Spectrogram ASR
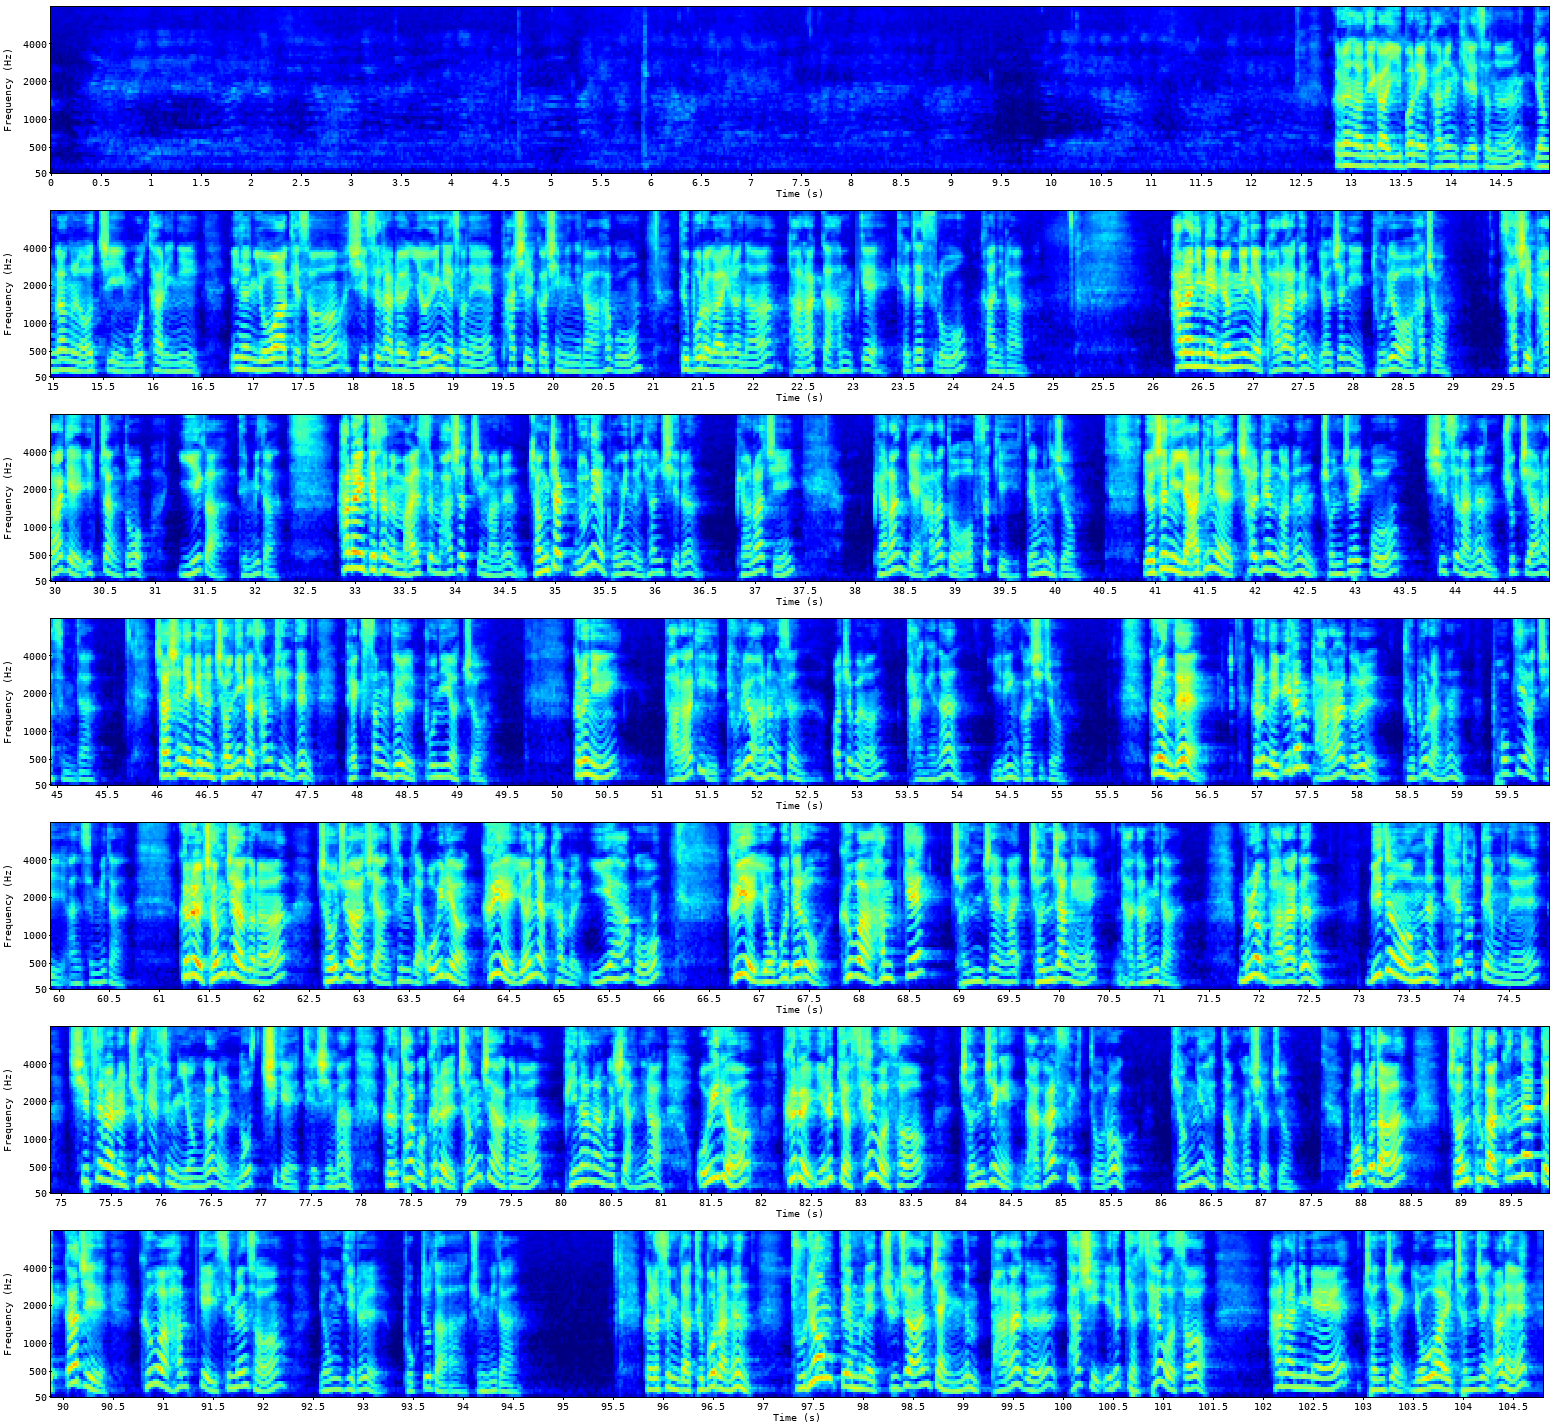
그러나 내가 이번에 가는 길에서는 영광을 얻지 못하리니 이는 여호와께서 시스라를 여인의 손에 파실 것임이니라 하고 드보라가 일어나 바락과 함께 게데스로 가니라. 하나님의 명령에 바락은 여전히 두려워하죠. 사실 바락의 입장도 이해가 됩니다. 하나님께서는 말씀하셨지만은 정작 눈에 보이는 현실은 변하지 변한 게 하나도 없었기 때문이죠. 여전히 야빈의 철병거는 존재했고 시스라는 죽지 않았습니다. 자신에게는 전의가 상실된 백성들 뿐이었죠. 그러니 바락이 두려워하는 것은 어쩌면 당연한 일인 것이죠. 그런데 그런데 이런 바락을 드보라는 포기하지 않습니다. 그를 정죄하거나 저주하지 않습니다. 오히려 그의 연약함을 이해하고 그의 요구대로 그와 함께 전쟁, 전장에 나갑니다. 물론 바락은 믿음 없는 태도 때문에 시스라를 죽일 수 있는 영광을 놓치게 되지만 그렇다고 그를 정죄하거나 비난한 것이 아니라 오히려 그를 일으켜 세워서 전쟁에 나갈 수 있도록 격려했던 것이었죠. 무엇보다 전투가 끝날 때까지 그와 함께 있으면서 용기를 북돋아 줍니다. 그렇습니다. 드보라는 두려움 때문에 주저앉아 있는 바락을 다시 일으켜 세워서 하나님의 전쟁, 여호와의 전쟁 안에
